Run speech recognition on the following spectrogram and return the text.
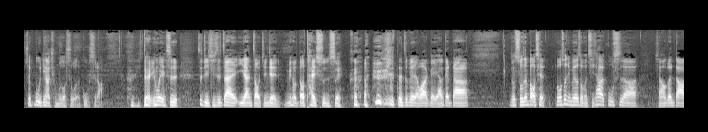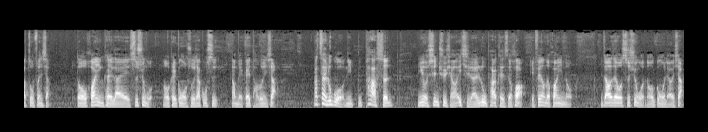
所以不一定要全部都是我的故事啦，对，因为也是自己其实，在宜兰找景点没有到太顺遂。对这边的话，也要跟大家就说声抱歉。如果说你们有什么其他的故事啊，想要跟大家做分享，都欢迎可以来私讯我，然后可以跟我说一下故事，那我们也可以讨论一下。那再如果你不怕生。你有兴趣想要一起来录 podcast 的话，也非常的欢迎哦。你只要在我私讯我，然后跟我聊一下，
